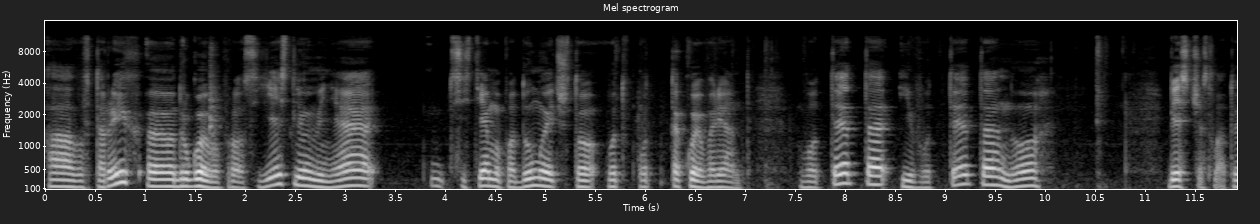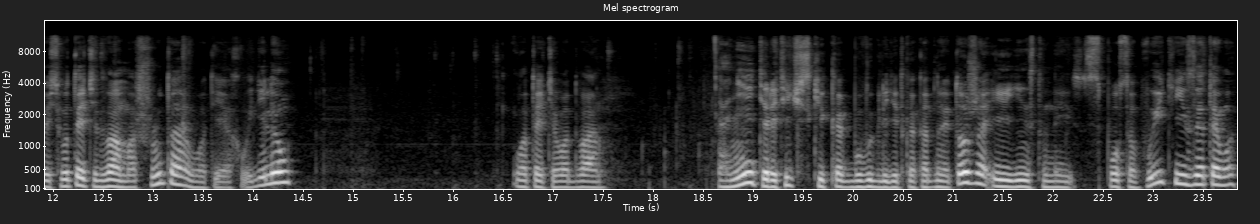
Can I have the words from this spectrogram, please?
а во-вторых, э, другой вопрос, если у меня система подумает, что вот, вот такой вариант, вот это и вот это, но без числа. То есть вот эти два маршрута, вот я их выделил, вот эти вот два, они теоретически как бы выглядят как одно и то же, и единственный способ выйти из этого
